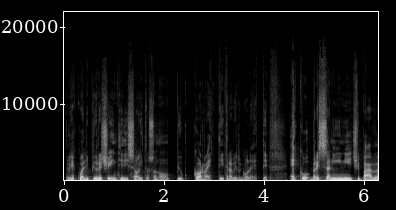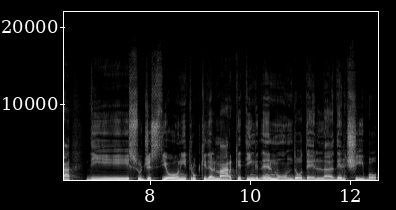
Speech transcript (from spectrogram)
perché quelli più recenti di solito sono più corretti, tra virgolette. Ecco, Bressanini ci parla di suggestioni, trucchi del marketing nel mondo del, del cibo,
